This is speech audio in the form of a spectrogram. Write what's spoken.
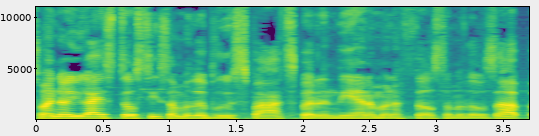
So I know you guys still see some of the blue spots, but in the end I'm to fill some of those up.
